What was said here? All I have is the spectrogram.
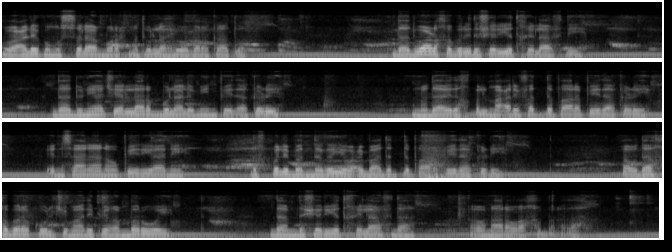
وعلیکم السلام ورحمت الله وبرکاته دا دواړه خبرې د شریعت خلاف دي دا دنیا چې الله رب العالمین پیدا کړي نو دا د خپل معرفت د پاره پیدا کړي انسانان او پیریانی د خپل بندګۍ او عبادت د پاره پیدا کړي او دا خبره کول چې ما د پیغمبر وای دا د شریعت خلاف ده او ناروا خبره ده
